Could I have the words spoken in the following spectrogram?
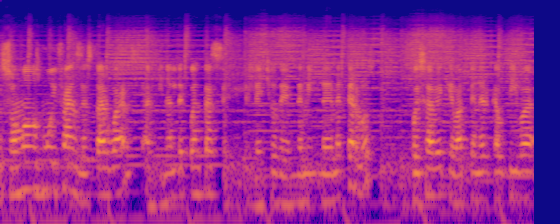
somos muy fans de Star Wars, al final de cuentas el, hecho de, de meterlos, pues sabe que va a tener cautiva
